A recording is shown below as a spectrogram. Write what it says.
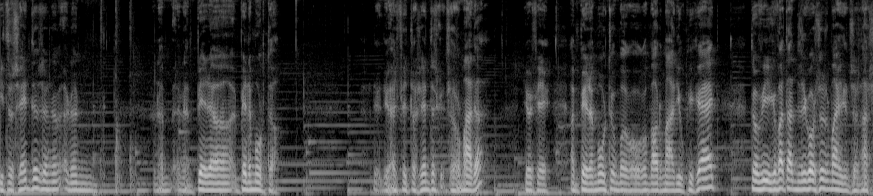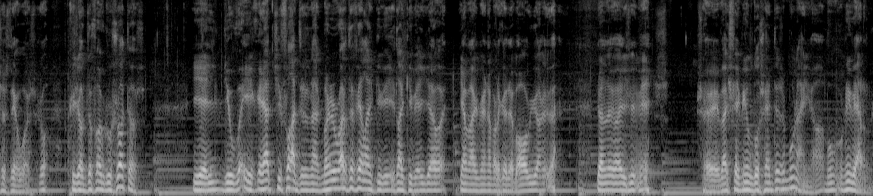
i 300 en, en, en en, en Pere, en Pere Murta. Li vaig fer 300, l'armada, i vaig fer en Pere Murta com va armar, diu Quiquet, no havia agafat tantes gosses mai en les nasses teues, no? perquè jo te fa grossotes. I ell diu, he quedat xiflat de nas, me n'hauràs de fer l'any que ve, l'any que ve ja, ja vaig anar a Marca de Bou, jo no, ja no vaig fer més. Sí, vaig fer 1.200 en un any, no? en un hivern.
